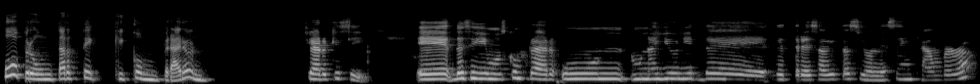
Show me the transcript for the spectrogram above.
¿Puedo preguntarte qué compraron? Claro que sí. Eh, decidimos comprar un, una unit de, de, tres habitaciones en Canberra.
